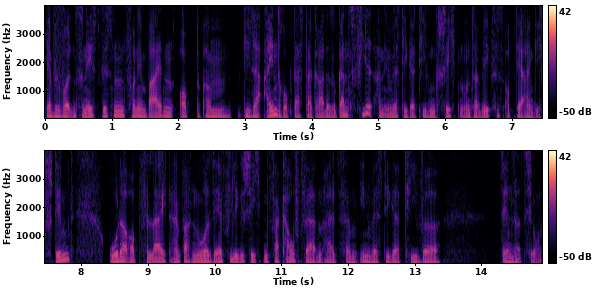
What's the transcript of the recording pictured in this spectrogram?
Ja, wir wollten zunächst wissen von den beiden, ob ähm, dieser Eindruck, dass da gerade so ganz viel an investigativen Geschichten unterwegs ist, ob der eigentlich stimmt oder ob vielleicht einfach nur sehr viele Geschichten verkauft werden als ähm, investigative Sensation.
